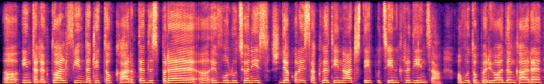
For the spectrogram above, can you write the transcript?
uh, intelectual fiind, a citit o carte despre uh, evoluționism și de acolo i s-a clătinat, știi, puțin credința. A avut o mm. perioadă în care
